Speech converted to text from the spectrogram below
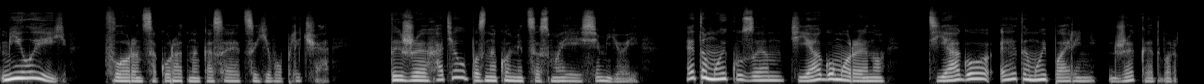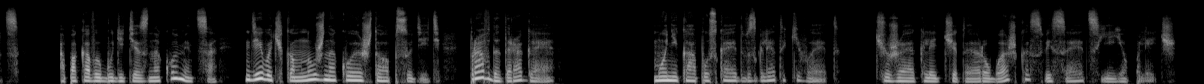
«Милый», — Флоренс аккуратно касается его плеча, «ты же хотел познакомиться с моей семьей? Это мой кузен Тьяго Морено, Тьяго — это мой парень, Джек Эдвардс. А пока вы будете знакомиться, девочкам нужно кое-что обсудить. Правда, дорогая?» Моника опускает взгляд и кивает. Чужая клетчатая рубашка свисает с ее плеч.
